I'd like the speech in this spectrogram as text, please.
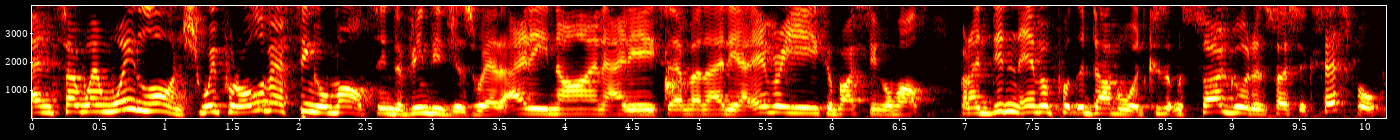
And so when we launched, we put all of our single malts into vintages. We had 89, 87, 88. Every year you could buy single malts. But I didn't ever put the double wood because it was so good and so successful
